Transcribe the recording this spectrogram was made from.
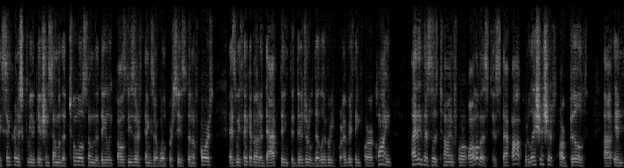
asynchronous communication, some of the tools, some of the daily calls, these are things that will persist. And of course, as we think about adapting to digital delivery for everything for our client, I think this is a time for all of us to step up. Relationships are built uh, in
